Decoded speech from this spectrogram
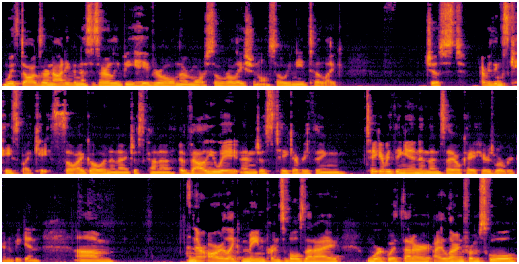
with dogs are not even necessarily behavioral and they're more so relational. So we need to like just everything's case by case. So I go in and I just kind of evaluate and just take everything take everything in and then say, okay, here's where we're going to begin. Um, and there are like main principles that I work with that are I learned from school,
